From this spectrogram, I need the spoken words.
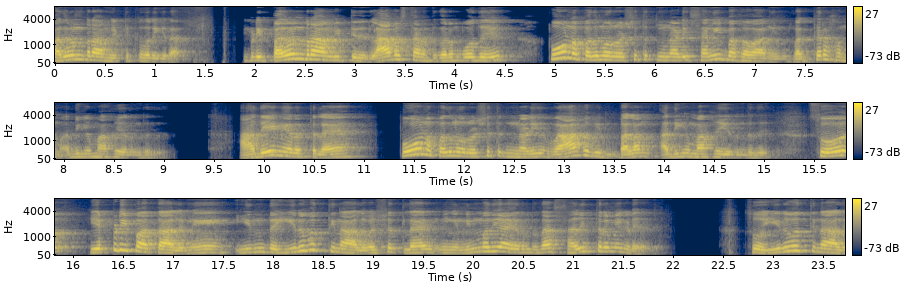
பதினொன்றாம் வீட்டுக்கு வருகிறார். இப்படி பதினொன்றாம் வீட்டு லாபஸ்தானத்துக்கு வரும்போது போன பதினோரு வருஷத்துக்கு முன்னாடி சனி பகவானின் வக்கிரகம் அதிகமாக இருந்தது. அதே நேரத்தில் போன பதினோரு வருஷத்துக்கு முன்னாடி ராகுவின் பலம் அதிகமாக இருந்தது. ஸோ எப்படி பார்த்தாலுமே இந்த இருபத்தி நாலு வருஷத்தில் நீங்கள் நிம்மதியாக இருந்ததா சரித்திரமே கிடையாது. ஸோ இருபத்தி நாலு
